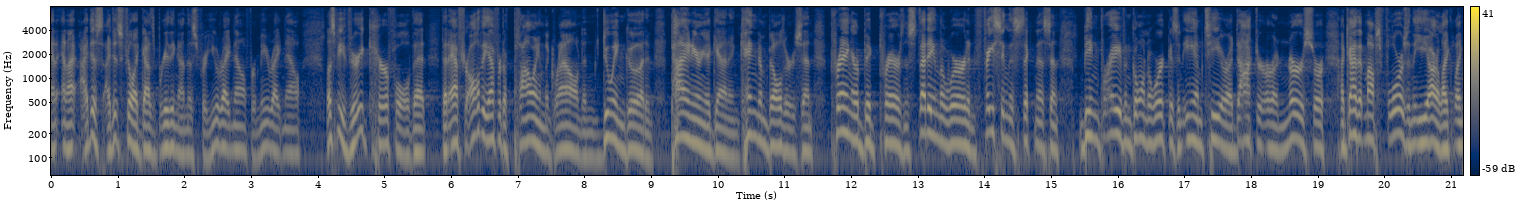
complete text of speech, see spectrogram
and, and I, I, just, I just feel like God's breathing on this for you right now, for me right now. Let's be very careful that, that after all the effort of plowing the ground and doing good and pioneering again and kingdom builders and praying our big prayers and studying the word and facing the sickness and being brave and going to work as an EMT or a doctor or a nurse or a guy that mops floors in the ER, like, like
